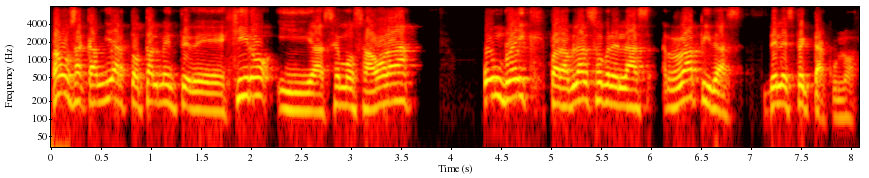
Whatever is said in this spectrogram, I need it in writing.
Vamos a cambiar totalmente de giro y hacemos ahora un break para hablar sobre las rápidas del espectáculo.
